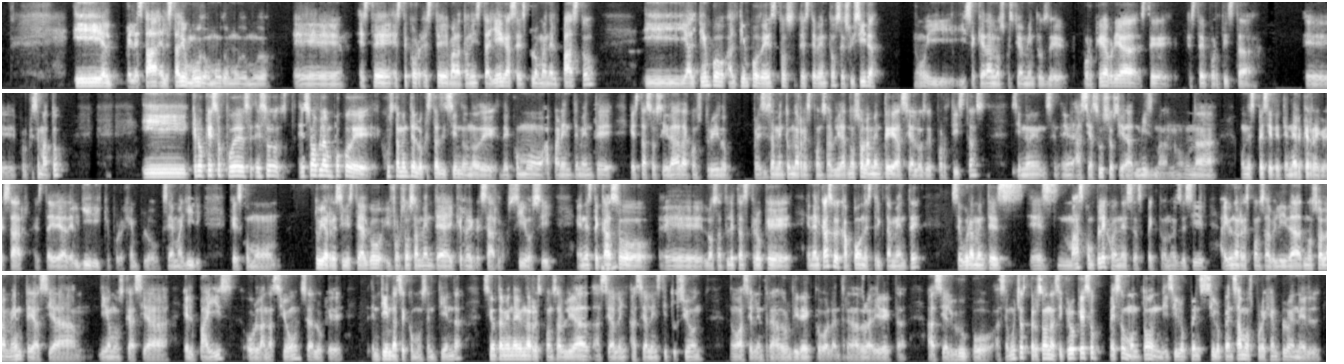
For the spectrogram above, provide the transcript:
Y el, el, el, estadio mudo, mudo, mudo, mudo. Eh, este, este, este maratonista llega, se desploma en el pasto y al tiempo, al tiempo de, estos, de este evento se suicida. Y, se quedan los cuestionamientos de por qué habría este, este deportista, eh, por qué se mató. Y creo que eso, puede, eso, eso habla un poco de justamente lo que estás diciendo, ¿no? De, cómo aparentemente esta sociedad ha construido precisamente una responsabilidad no solamente hacia los deportistas, sino hacia su sociedad misma, ¿no? Una, una especie de tener que regresar, esta idea del giri, que por ejemplo se llama giri, que es como tú ya recibiste algo y forzosamente hay que regresarlo, sí o sí. En este caso, eh, los atletas creo que, en el caso de Japón estrictamente, seguramente es, es más complejo en ese aspecto, ¿no? Es decir, hay una responsabilidad no solamente hacia, digamos que hacia el país o la nación, sea lo que entiéndase como se entienda, sino también hay una responsabilidad hacia la, hacia la institución, ¿no? Hacia el entrenador directo o la entrenadora directa, hacia el grupo, hacia muchas personas, y creo que eso pesa un montón. Y si lo, si lo pensamos, por ejemplo, en, el,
